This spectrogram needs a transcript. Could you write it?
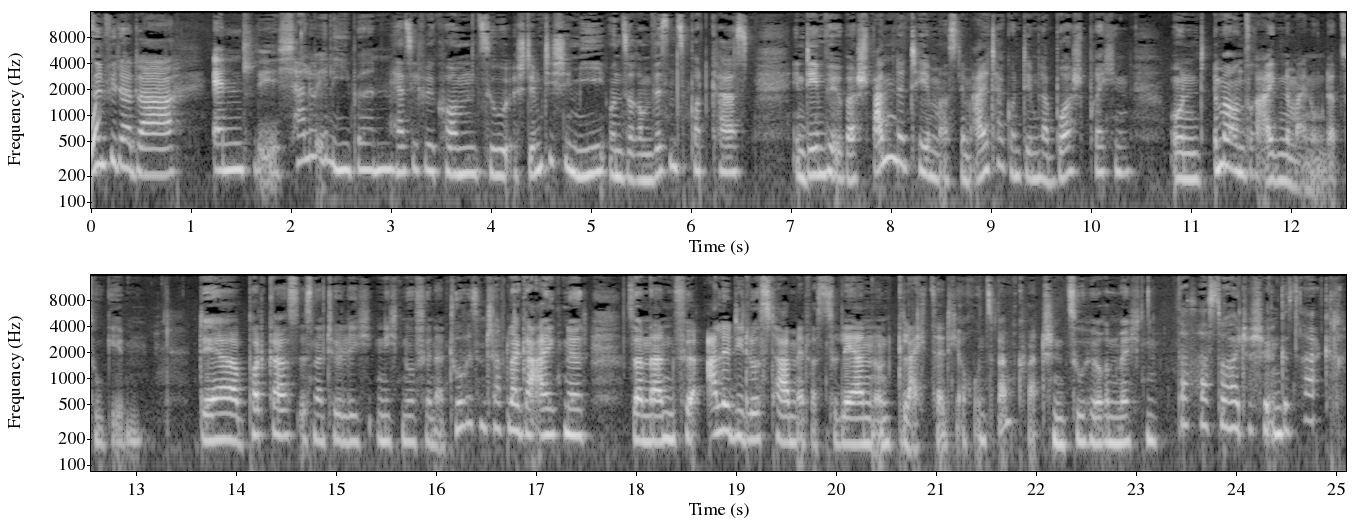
sind wieder da. Endlich. Hallo ihr Lieben. Herzlich willkommen zu Stimmt die Chemie, unserem Wissenspodcast, in dem wir über spannende Themen aus dem Alltag und dem Labor sprechen und immer unsere eigene Meinung dazugeben. Der Podcast ist natürlich nicht nur für Naturwissenschaftler geeignet, sondern für alle, die Lust haben, etwas zu lernen und gleichzeitig auch uns beim Quatschen zuhören möchten. Das hast du heute schön gesagt.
